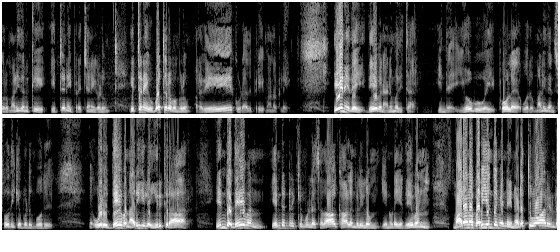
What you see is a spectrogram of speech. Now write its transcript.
ஒரு மனிதனுக்கு இத்தனை பிரச்சனைகளும் இத்தனை உபத்திரவங்களும் வரவே கூடாது பிரியமானவர்களே. ஏன் இதை தேவன் அனுமதித்தார்? இந்த யோபுவை போல ஒரு மனிதன் சோதிக்கப்படும் போது ஒரு தேவன் அருகிலே இருக்கிறார். இந்த தேவன் என்றென்றைக்கும் உள்ள சதா காலங்களிலும் என்னுடைய தேவன் மரண பரியந்தம் என்னை நடத்துவார் என்ற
